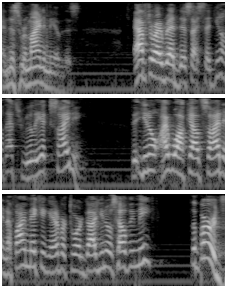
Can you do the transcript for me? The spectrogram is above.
and this reminded me of this. After I read this, I said, you know, that's really exciting. That, you know, I walk outside, and if I'm making an effort toward God, you know who's helping me? The birds.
